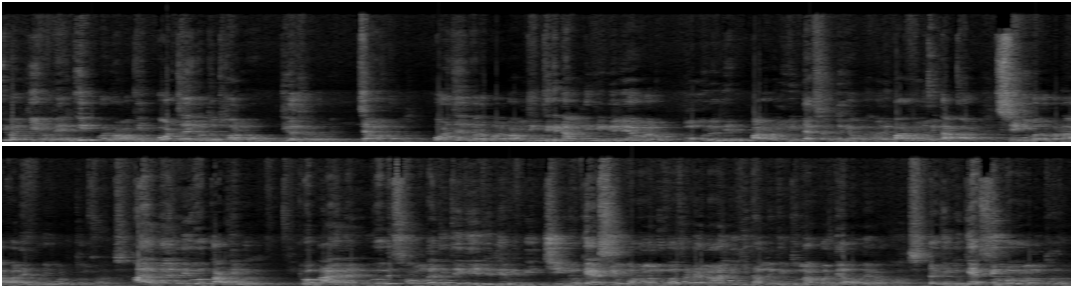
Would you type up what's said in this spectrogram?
এবার কি হবে এরপর আমাকে পর্যায়গত ধর্ম জিজ্ঞাসা করবে যেমন পর্যায় বরাবর বাম দিক থেকে ডান দিকে গেলে আমার মৌলদের পারমাণবিক ব্যাসার্ধ কেমন হয়? মানে পারমাণবিক আকার শ্রেণি বরাবর আকারের পরিবর্তন আচ্ছা। আয়নায়ন বিভব কাকে বলে এবং আয়নায়ন বিভবের সংজ্ঞা দিতে গিয়ে যদি আমি বিচ্ছিন্ন গ্যাসীয় পরমাণু কথাটা না লিখি তাহলে কিন্তু নাম্বার দেওয়া হবে না। আচ্ছা। তা কিন্তু গ্যাসীয় পরমাণু ধর্ম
